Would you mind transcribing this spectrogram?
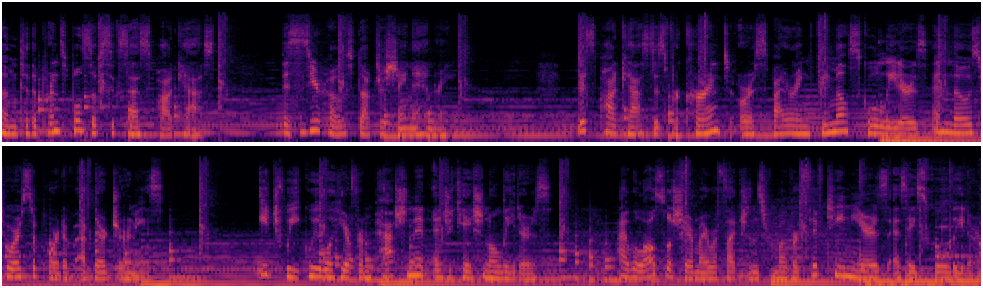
Welcome to the Principles of Success podcast. This is your host, Dr. Shana Henry. This podcast is for current or aspiring female school leaders and those who are supportive of their journeys. Each week, we will hear from passionate educational leaders. I will also share my reflections from over 15 years as a school leader.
